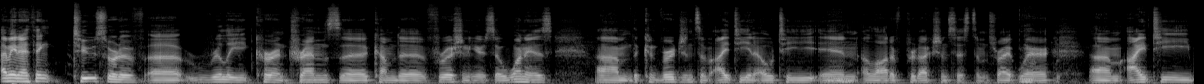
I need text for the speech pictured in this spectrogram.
I mean, I think two sort of uh, really current trends uh, come to fruition here. So one is um, the convergence of IT and OT in mm. a lot of production systems, right? Where um, IT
